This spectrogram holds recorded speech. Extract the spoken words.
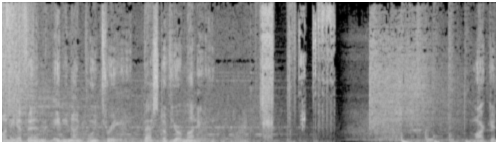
Money FM 89.3. Best of your money. Market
